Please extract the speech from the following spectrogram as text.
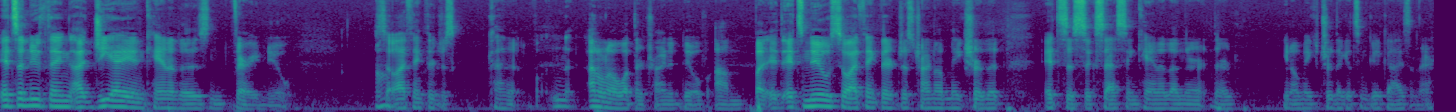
It's a new thing. Uh, GA in Canada is very new, so Oh. I think they're just kind of. I don't know what they're trying to do, um, but it, it's new, so I think they're just trying to make sure that it's a success in Canada, and they're they're, you know, making sure they get some good guys in there.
